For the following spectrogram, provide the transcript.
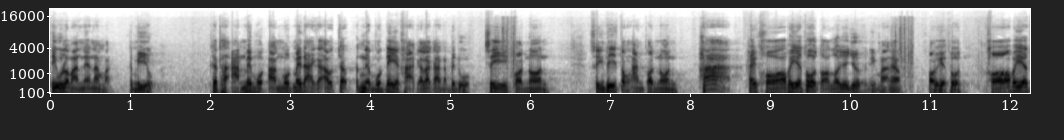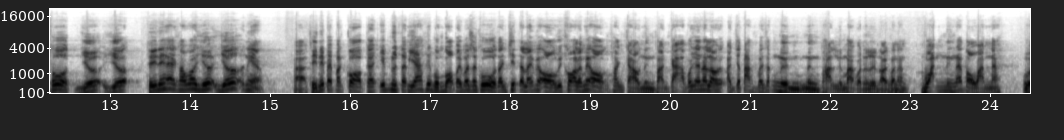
ที่อุลามะแนะนำอะจะมีอยู่ คือถ้าอ่านไม่หมดอ่านหมดไม่ได้ก็เอาจะเนี่ยหมดเนี่ยอย่าขาดกันแล้วกันเอาไปดูสี่ก่อนนอน สิ่งที่ต้องอ่านก่อนนอนห้าให้ขออภัยโทษต่อเราเยอะๆนี่มาแล้ว ขออภัยโทษ ขออภัยโทษ เยอะๆทีนี้ไอ้คำว่าเยอะๆเนี่ยอ่าทีนี้ไปประกอบกับอิบนุตัมียะที่ผมบอกไปเมื่อสักครู่ท่านคิดอะไรไม่ออกวิเคราะห์อะไรไม่ออกท่านกล่าวหนึ่งพันกาเพราะฉะนั้นเราอาจจะตั้งไปสักหนึ่งหนึ่งพันหรือมากกว่านั้นหรือน้อยกว่านั้น วันหนึ่งนะต่อวันนะเว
